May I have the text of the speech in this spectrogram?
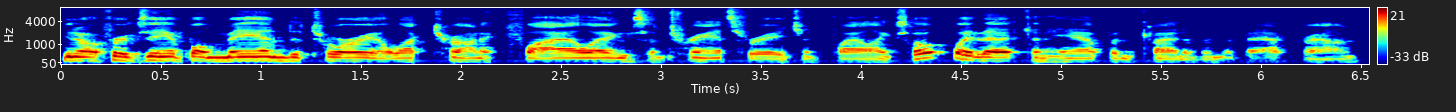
you know, for example, mandatory electronic filings and transfer agent filings. Hopefully that can happen kind of in the background.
